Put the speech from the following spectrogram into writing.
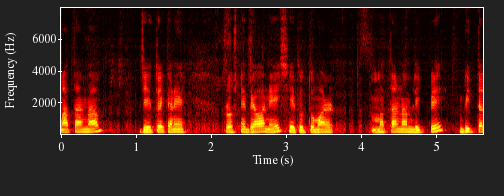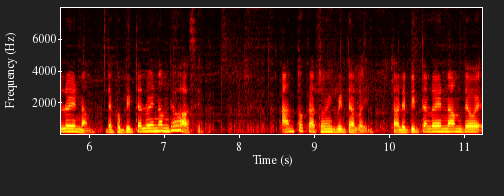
মাতার নাম, যেহেতু এখানে প্রশ্নে দেওয়া নেই, সেহেতু তোমার মাতার নাম লিখবে, বিদ্যালয়ের নাম। দেখো, বিদ্যালয়ের নাম দেওয়া আছে। আন্ত প্রাথমিক বিদ্যালয়। তাহলে বিদ্যালয়ের নাম দেওয়া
